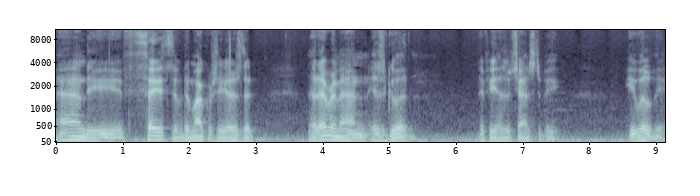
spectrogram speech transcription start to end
and the faith of democracy is that, that every man is good if he has a chance to be. He will be.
